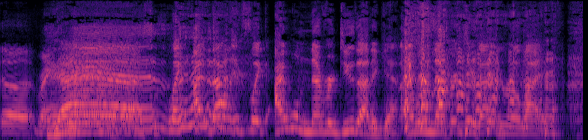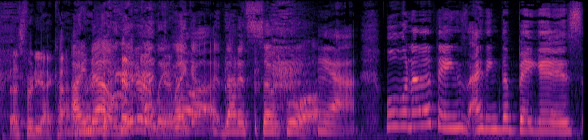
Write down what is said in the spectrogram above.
Uh, right. Yes. Like I, that, it's like I will never do that again. I will never do that in real life. That's pretty iconic. I know, literally. That's Like cool. that is so cool. Yeah. Well, one of the things I think the biggest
